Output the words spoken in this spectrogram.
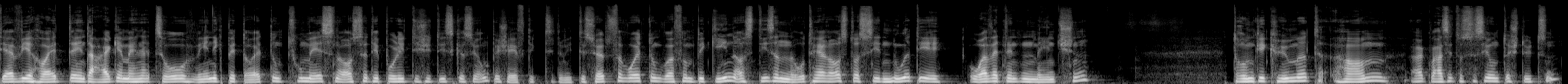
der wir heute in der Allgemeinheit so wenig Bedeutung zumessen, außer die politische Diskussion beschäftigt sich damit. Die Selbstverwaltung war von Beginn aus dieser Not heraus, dass sie nur die arbeitenden Menschen darum gekümmert haben, äh, quasi, dass sie sie unterstützen.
